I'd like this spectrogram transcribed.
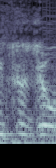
密状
